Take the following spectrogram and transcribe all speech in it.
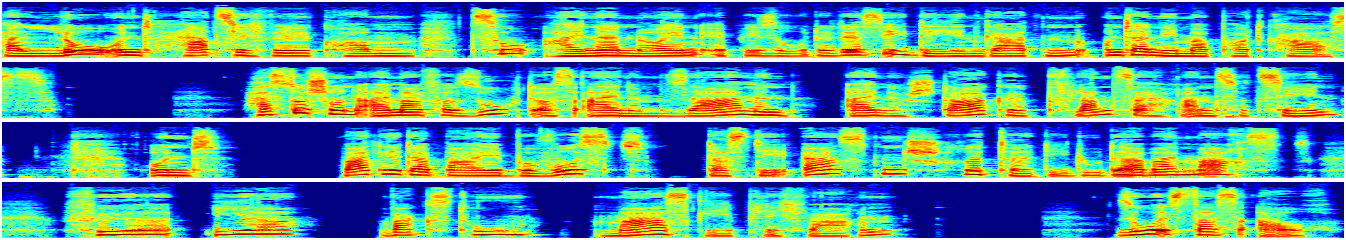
Hallo und herzlich willkommen zu einer neuen Episode des Ideengarten Unternehmer Podcasts. Hast du schon einmal versucht, aus einem Samen eine starke Pflanze heranzuziehen? Und war dir dabei bewusst, dass die ersten Schritte, die du dabei machst, für ihr Wachstum maßgeblich waren? So ist das auch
